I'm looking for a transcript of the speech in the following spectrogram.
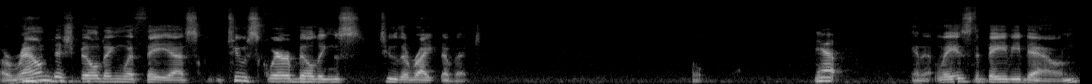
a roundish building with a uh, two square buildings to the right of it. Yep. and it lays the baby down.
